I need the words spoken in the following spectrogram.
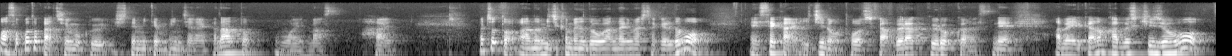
まあ、そことか注目してみてもいいんじゃないかなと思います。はいまあ、ちょっとあの短めの動画になりましたけれども、えー、世界一の投資家ブラックロックはですねアメリカの株式市場を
